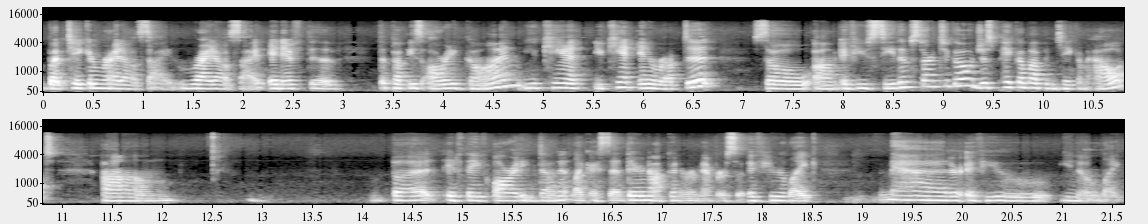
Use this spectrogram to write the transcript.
but take him right outside, right outside. And if the, the puppy's already gone, you can't, you can't interrupt it. So um, if you see them start to go, just pick them up and take them out. Um, but if they've already done it, like I said, they're not going to remember. So if you're like mad or if you, you know, like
